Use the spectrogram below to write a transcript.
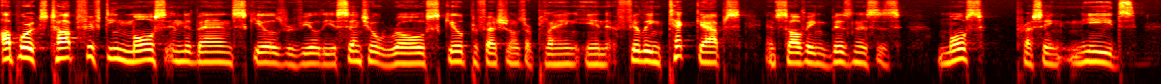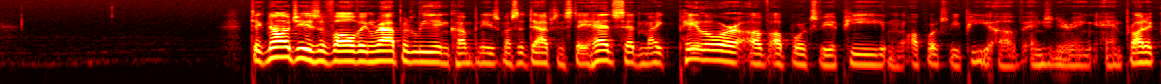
Upwork's top 15 most in demand skills reveal the essential role skilled professionals are playing in filling tech gaps and solving businesses' most pressing needs. Technology is evolving rapidly and companies must adapt and stay ahead, said Mike Paylor of Upwork's VP, Upwork's VP of Engineering and Product.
